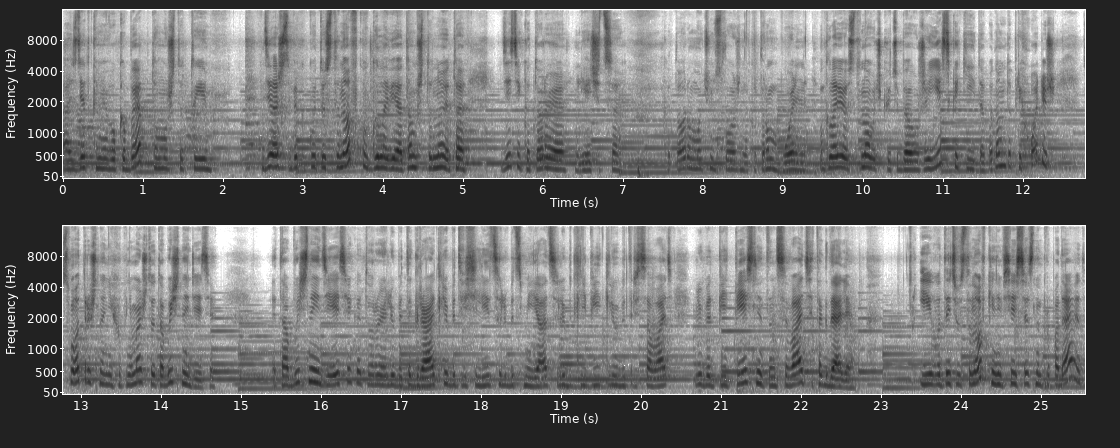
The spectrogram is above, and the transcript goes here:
а, с детками в ОКБ, потому что ты делаешь себе какую-то установку в голове о том, что ну, это дети, которые лечатся, которым очень сложно, которым больно. В голове установочки у тебя уже есть какие-то, а потом ты приходишь, смотришь на них и понимаешь, что это обычные дети. Это обычные дети, которые любят играть, любят веселиться, любят смеяться, любят лепить, любят рисовать, любят петь песни, танцевать и так далее. И вот эти установки, они все, естественно, пропадают,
